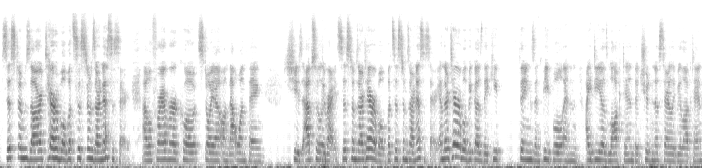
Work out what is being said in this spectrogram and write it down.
systems are terrible, but systems are necessary. I will forever quote Stoya on that one thing she's absolutely right. Systems are terrible, but systems are necessary. And they're terrible because they keep things and people and ideas locked in that shouldn't necessarily be locked in,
